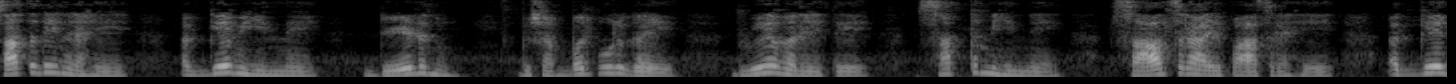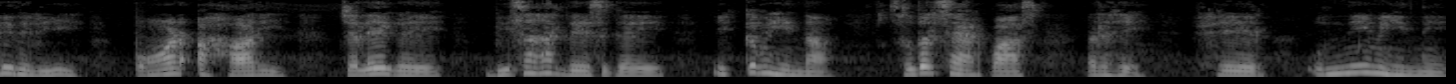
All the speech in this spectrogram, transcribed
ਸੱਤ ਦਿਨ ਰਹੇ, ਅੱਗੇ ਮਹੀਨੇ ਡੇਢ ਨੂੰ ਬਿਸ਼ੰਬਰਪੁਰ ਗਏ, ਦੂਏ ਵਰੇ ਤੇ ਸੱਤ ਮਹੀਨੇ ਸਾਲਸਰਾਏ ਪਾਸ ਰਹੇ ਅੱਗੇ ਦਿਨ ਵੀ ਪੌਣ ਆਹਾਰੀ ਚਲੇ ਗਏ, ਬਿਸਹਰ ਦੇਸ ਗਏ। ਇੱਕ ਮਹੀਨਾ ਸੁਦਰਸੈਨ ਪਾਸ ਰਹੇ, ਫਿਰ 19 ਮਹੀਨੇ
